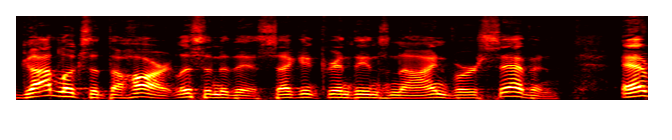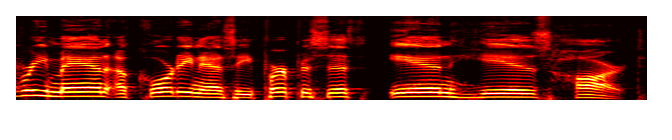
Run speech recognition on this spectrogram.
God looks at the heart. Listen to this 2 Corinthians 9, verse 7. Every man according as he purposeth in his heart.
